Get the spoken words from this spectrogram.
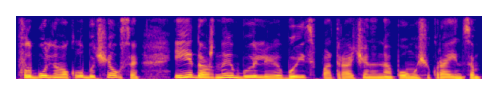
футбольного клуба «Челси» и должны были быть потрачены на помощь украинцам.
